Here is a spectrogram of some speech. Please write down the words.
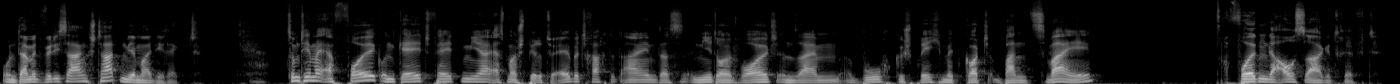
Und damit würde ich sagen, starten wir mal direkt. Zum Thema Erfolg und Geld fällt mir erstmal spirituell betrachtet ein, dass Neil Donald Walsh in seinem Buch Gespräche mit Gott Band 2 folgende Aussage trifft.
